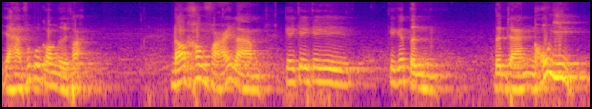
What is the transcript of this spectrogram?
và hạnh phúc của con người thôi. Đó không phải là cái cái cái cái cái tình tình trạng ngẫu nhiên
